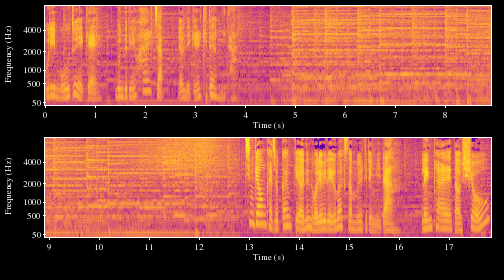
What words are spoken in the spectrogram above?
우리 모두에게 문들이 활짝 열리길 기대합니다. 친경 가족과 함께 여는 월요일의 음악 선물 드립니다. 랭카의 더 쇼,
